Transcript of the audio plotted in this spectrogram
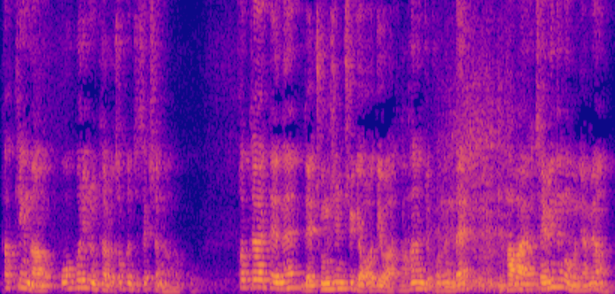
파팅 나눴고, 호리존탈로 첫 번째 섹션 나눴고. 커트할 때는 내 중심축이 어디 와서 하는지 보는데, 봐봐요. 재밌는 건 뭐냐면,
